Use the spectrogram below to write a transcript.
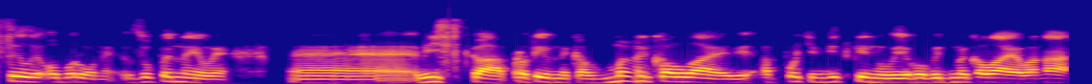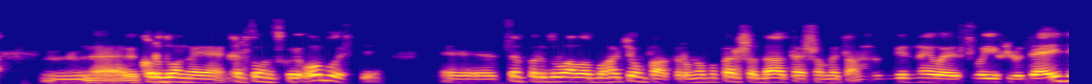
сили оборони зупинили. е, Війська противника в Миколаєві, а потім відкинули його від Миколаєва на кордони Херсонської області. Е, Це передувало багатьом факторам. Ну, по-перше, да, те, що ми там звільнили своїх людей.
